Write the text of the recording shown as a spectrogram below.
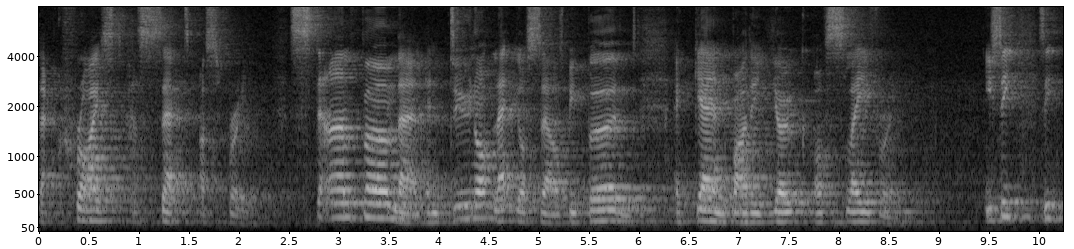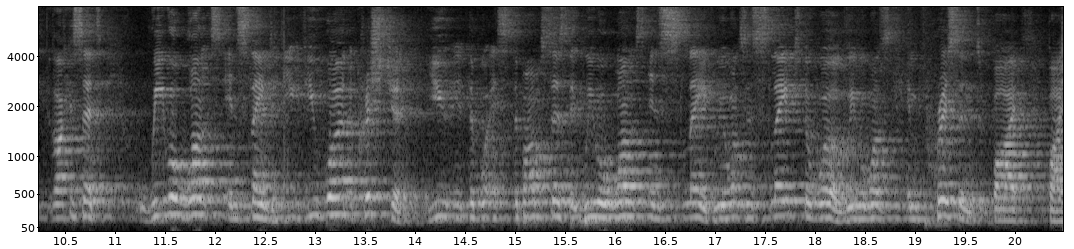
that Christ has set us free. Stand firm then, and do not let yourselves be burdened again by the yoke of slavery. You see, see, like I said, we were once enslaved. If you, if you weren't a Christian, you, the, the Bible says that we were once enslaved. We were once enslaved to the world. We were once imprisoned by, by,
